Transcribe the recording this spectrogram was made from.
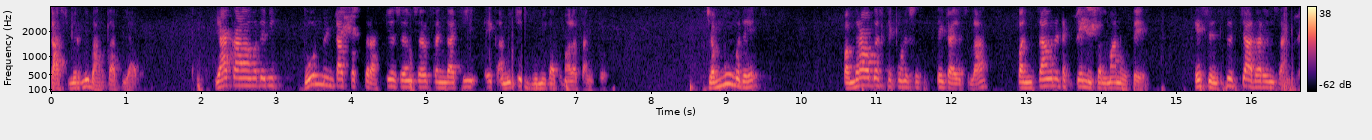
काश्मीरनी भारतात यावं. या काळामध्ये मी दोन मिनिटात फक्त राष्ट्रीय स्वयंसेवक संघाची एक अनुचित भूमिका तुम्हाला सांगतो. जम्मूमध्ये पंधरा ऑगस्ट एकोणीसशे सत्तेचाळीसला पंचावन्न टक्के मुसलमान होते हे सेन्ससच्या आधारे मी सांगतो.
